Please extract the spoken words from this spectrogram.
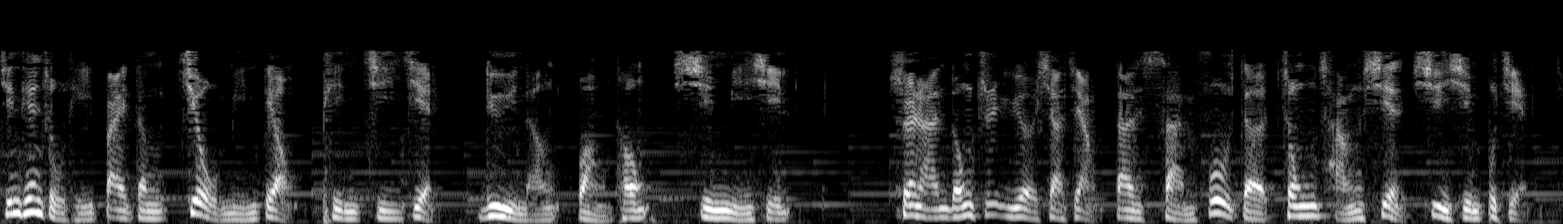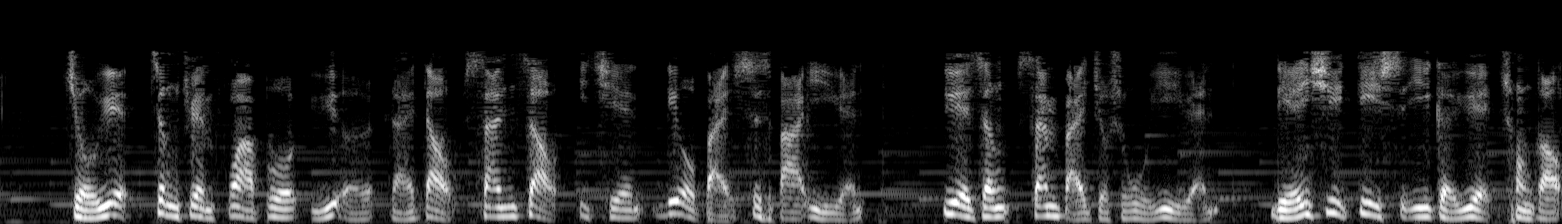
今天主题：拜登救民调，拼基建、绿能、网通、新明星。虽然融资余额下降，但散户的中长线信心不减。九月证券划拨余额来到三兆一千六百四十八亿元，月增三百九十五亿元，连续第十一个月创高。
